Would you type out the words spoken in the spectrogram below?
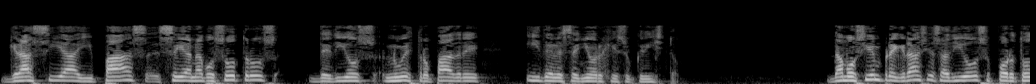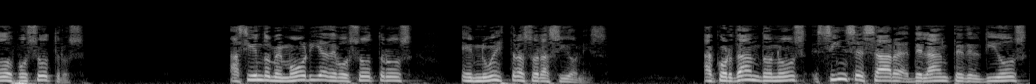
Gracia y paz sean a vosotros de Dios nuestro Padre y del Señor Jesucristo. Damos siempre gracias a Dios por todos vosotros, haciendo memoria de vosotros en nuestras oraciones, acordándonos sin cesar delante del Dios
